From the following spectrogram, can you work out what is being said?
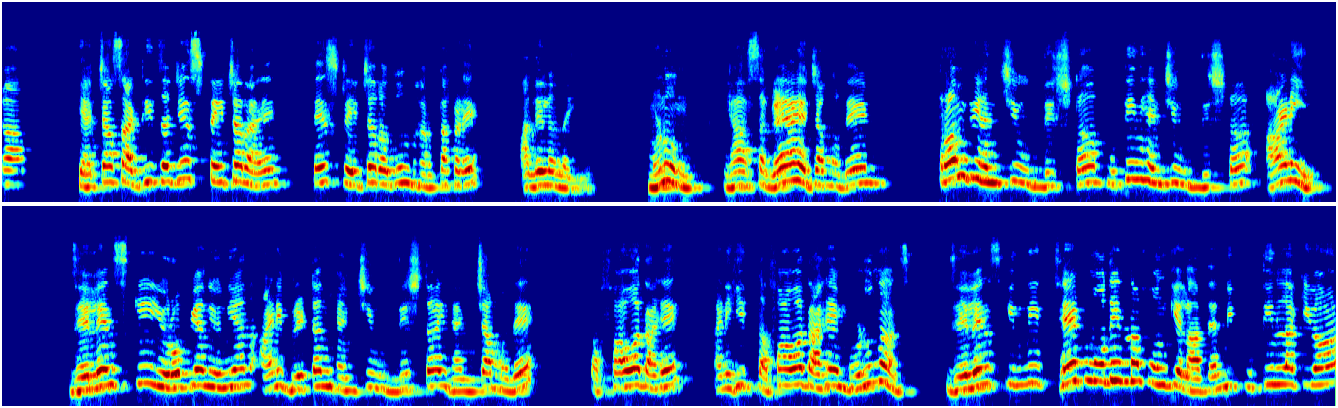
का? याच्यासाठीचं जे स्टेचर आहे ते स्टेचर अजून भारताकडे आलेलं नाहीये. म्हणून ह्या सगळ्या ह्याच्यामध्ये ट्रम्प यांची उद्दिष्ट पुतीन यांची उद्दिष्ट आणि झेलेन्स्की युरोपियन युनियन आणि ब्रिटन यांची उद्दिष्ट ह्यांच्यामध्ये तफावत आहे. आणि ही तफावत आहे म्हणूनच झेलेन्स्कींनी थेट मोदींना फोन केला. त्यांनी पुतीनला किंवा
